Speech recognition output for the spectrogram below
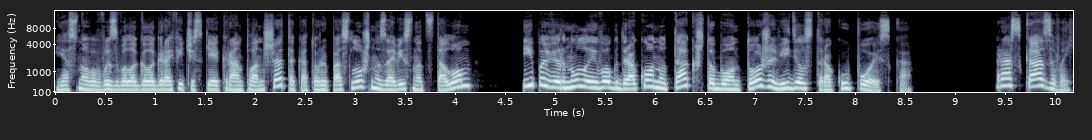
Я снова вызвала голографический экран планшета, который послушно завис над столом, и повернула его к дракону так, чтобы он тоже видел строку поиска. «Рассказывай».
